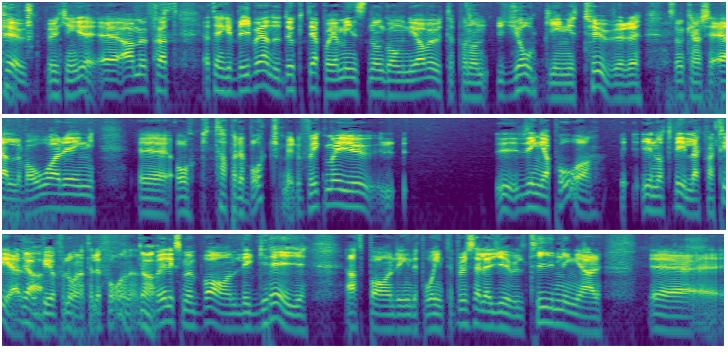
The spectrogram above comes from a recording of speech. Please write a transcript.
Gud, vilken grej. Eh, ja, men för att jag tänker, vi var ju ändå duktiga på, jag minns någon gång när jag var ute på någon joggingtur som kanske 11-åring eh, och tappade bort mig. Då fick man ju eh, ringa på i något villakvarter Ja. och be att få låna telefonen. Ja. Det var liksom en vanlig grej att barn ringde på, inte för att sälja jultidningar eh,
